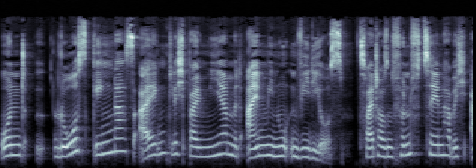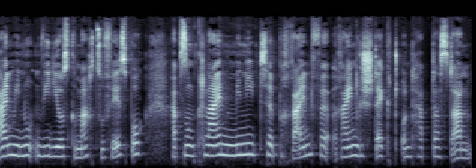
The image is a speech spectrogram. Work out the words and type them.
Und los ging das eigentlich bei mir mit ein Minuten Videos. 2015 habe ich ein Minuten Videos gemacht zu Facebook, habe so einen kleinen Mini-Tipp rein, reingesteckt und habe das dann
